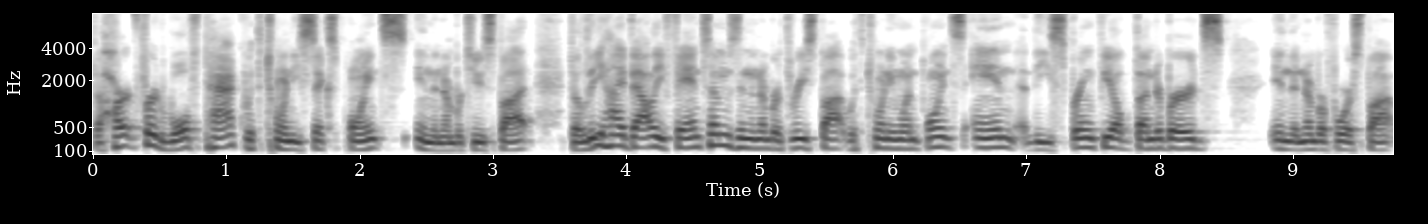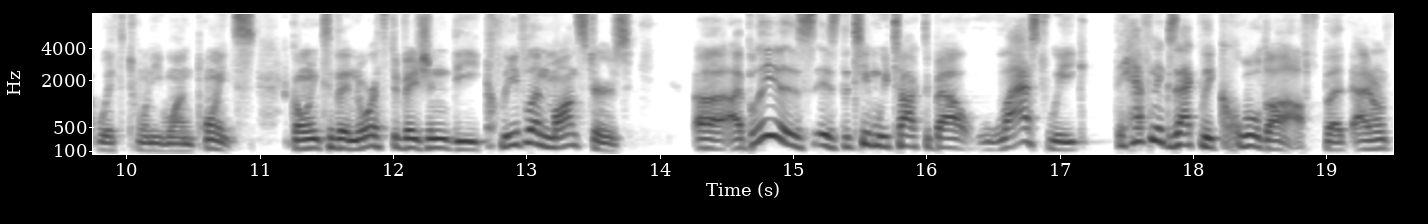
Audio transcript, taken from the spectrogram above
The Hartford Wolfpack with 26 points in the number two spot. The Lehigh Valley Phantoms in the number three spot with 21 points, and the Springfield Thunderbirds in the number four spot with 21 points. Going to the North Division, the Cleveland Monsters, uh, I believe is is the team we talked about last week. They haven't exactly cooled off, but I don't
